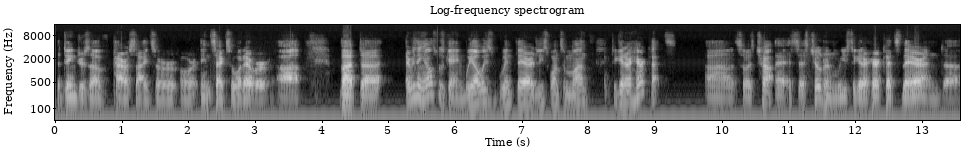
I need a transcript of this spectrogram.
the dangers of parasites or, or insects or whatever. Uh, but uh, everything else was game. We always went there at least once a month to get our haircuts. Uh, so as, as, as children, we used to get our haircuts there, and uh,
